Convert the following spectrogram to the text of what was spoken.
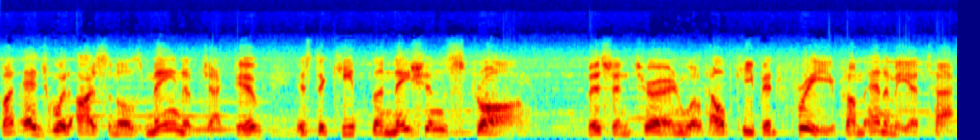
But Edgewood Arsenal's main objective is to keep the nation strong. This, in turn, will help keep it free from enemy attack.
